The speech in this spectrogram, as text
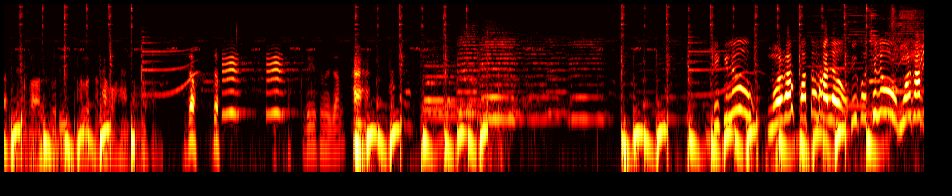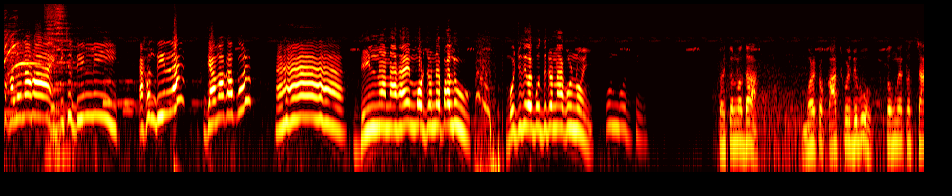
আচ্ছা করি। ভালো থাকো। থাকো হ্যাঁ থাকো, থাকো। যাও যাও। দেখে শুনে যান। হ্যাঁ হ্যাঁ। দেখিলু মোর বাপ কত ভালো। তুই করছিলু? মোর বাপ ভালো না হয় কিছু দিননি। এখন দিন না? জামা কাপড়? হ্যাঁ দিল না না হয় মোর জন্য পালু। মই যদি ওই বুদ্ধিটা না করি নই। কোন বুদ্ধি? চৈতন্য দা মোর একটা কাজ করে দেবো তো মই একটা চা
